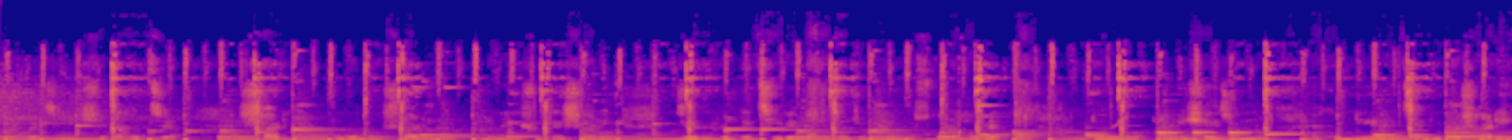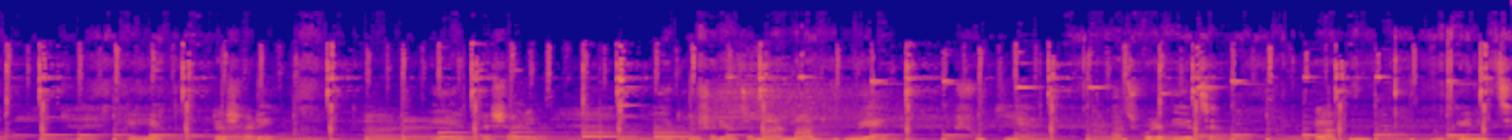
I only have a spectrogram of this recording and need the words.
দরকারি জিনিস, সেটা হচ্ছে শাড়ি। পুরনো শাড়ি মানে সুতির শাড়ি, যেগুলোকে ছিঁড়ে বাচ্চার জন্য ইউজ করা হবে। তো আমি সেই জন্য এখন নিয়ে নিচ্ছি দুটো শাড়ি। এই একটা শাড়ি আর এই একটা শাড়ি। এই দুটো শাড়ি হচ্ছে মার মা ধুয়ে, শুকিয়ে কাজ করে দিয়েছে। ওটা এখন ঢুকিয়ে নিচ্ছি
